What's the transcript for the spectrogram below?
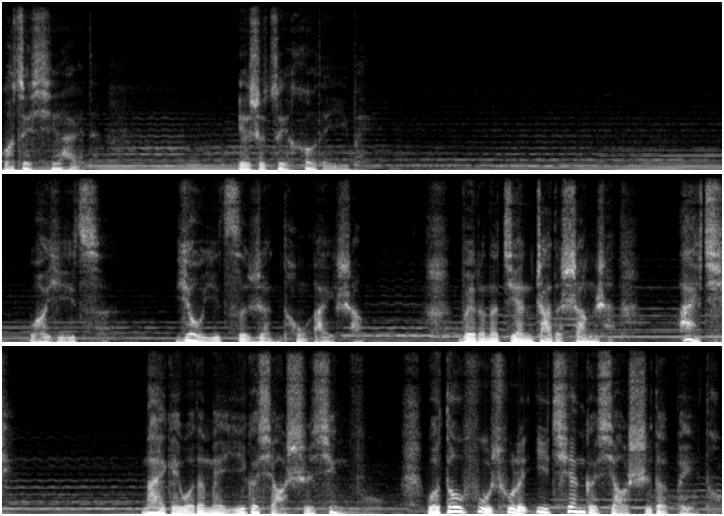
我最心爱的，也是最后的一位。我一次又一次忍痛哀伤，为了那奸诈的商人，爱情卖给我的每一个小时幸福，我都付出了一千个小时的悲痛。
